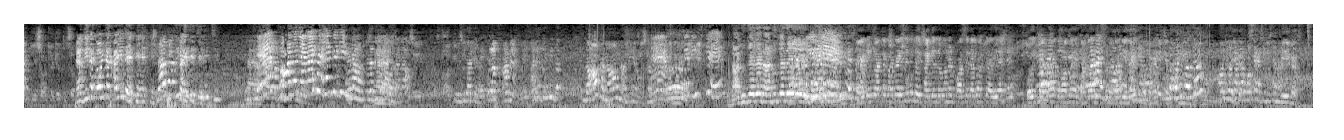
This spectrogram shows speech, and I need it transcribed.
হ্যাঁ, দিদাকে খাইয়ে দে। না না দিচ্ছি দিচ্ছি দিচ্ছি। এ ভালো জায়গায় ফেলেছে কি? না এটা দাও দাও। দিদাকে দাও ওরা আরে তুমি। নাও না নাও না। হ্যাঁ দাদুকে দে দাদুকে দে একটা কাকা এসেছিল, ওই সাইকেল দোকানের পাশে দেখো একটা ইয়ে আছে ওই টাকা তোমাকে টাকা দিয়ে দেবে ওখানে রেখে। ঠিক আছে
